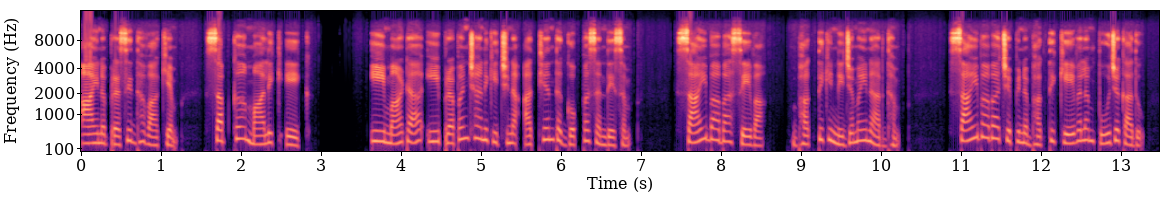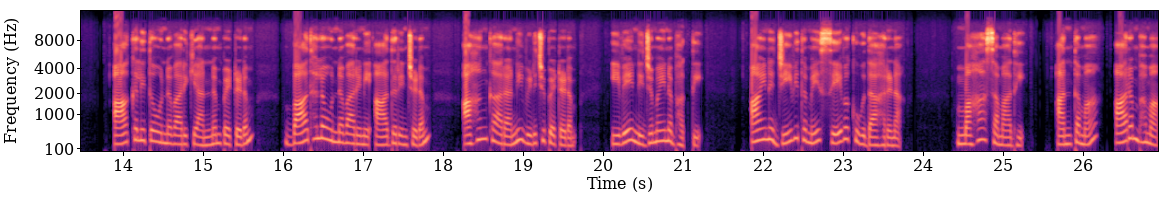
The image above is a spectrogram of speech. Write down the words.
ఆయన ప్రసిద్ధ వాక్యం సబ్కా మాలిక్ ఏక్. ఈ మాట ఈ ప్రపంచానికిచ్చిన అత్యంత గొప్ప సందేశం. సాయిబాబా సేవ భక్తికి నిజమైన అర్థం. సాయిబాబా చెప్పిన భక్తి కేవలం పూజ కాదు. ఆకలితో ఉన్నవారికి అన్నం పెట్టడం బాధలో ఉన్నవారిని ఆదరించడం అహంకారాన్ని విడిచిపెట్టడం ఇవే నిజమైన భక్తి. ఆయన జీవితమే సేవకు ఉదాహరణ. మహాసమాధి. అంతమా? ఆరంభమా?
